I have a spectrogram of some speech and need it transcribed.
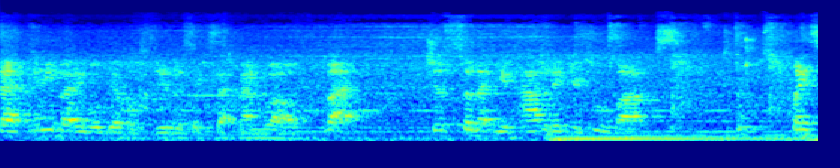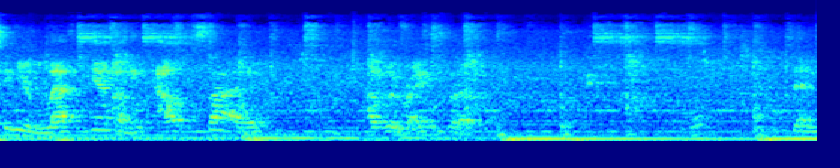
that anybody will be able to do this except Manuel, but just so that you have it in your toolbox, placing your left hand on the outside of the right foot. Then,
